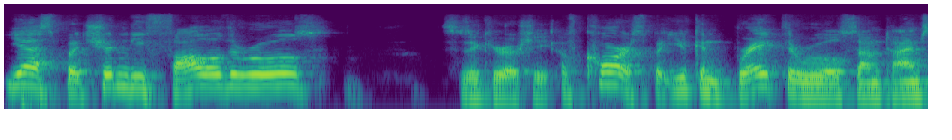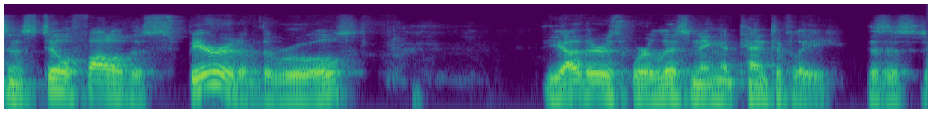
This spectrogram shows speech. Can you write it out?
yes, but shouldn't he follow the rules? Suzuki Roshi, of course, but you can break the rules sometimes and still follow the spirit of the rules. The others were listening attentively. This is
